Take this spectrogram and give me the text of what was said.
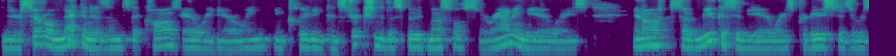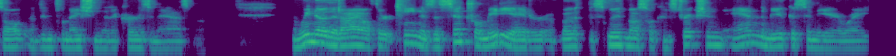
And there are several mechanisms that cause airway narrowing, including constriction of the smooth muscles surrounding the airways, and also mucus in the airways produced as a result of inflammation that occurs in asthma. And we know that IL 13 is a central mediator of both the smooth muscle constriction and the mucus in the airway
